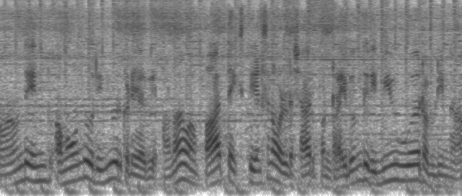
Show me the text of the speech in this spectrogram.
அவன் வந்து என் அவன் வந்து ஒரு ரிவ்யூவர் கிடையாது. ஆனால் அவன் பார்த்த எக்ஸ்பீரியன்ஸை நான் அவள்கிட்ட ஷேர் பண்ணுறான் இது வந்து ரிவ்யூவர் அப்படின்னா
